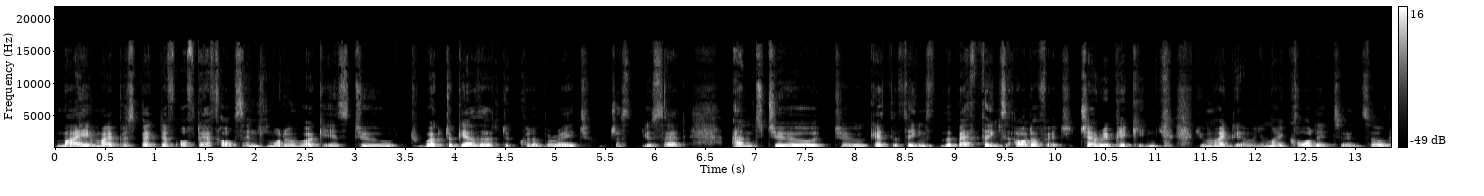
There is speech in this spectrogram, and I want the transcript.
my my perspective of DevOps and modern work is to, to work together, to collaborate, just you said, and to to get the things, the best things out of it. Cherry picking, you might you might call it. And so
